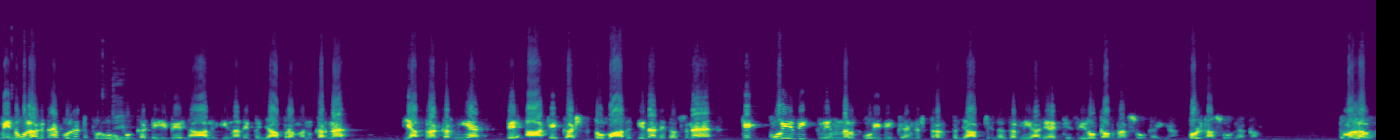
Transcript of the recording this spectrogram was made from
ਮੈਨੂੰ ਲੱਗਦਾ ਹੈ ਬੁਲਟ। ਪ੍ਰੂਫ ਗੱਡੀ ਦੇ ਨਾਲ ਇਹਨਾਂ ਨੇ ਪੰਜਾਬ ਭ੍ਰਮਣ ਕਰਨਾ ਯਾਤਰਾ ਕਰਨੀ ਹੈ ਤੇ ਆ ਕੇ ਗਸ਼ਤ ਤੋਂ ਬਾਅਦ ਇਹਨਾਂ ਨੇ ਦੱਸਣਾ ਹੈ ਕਿ ਕੋਈ ਵੀ ਕ੍ਰਿਮੀਨਲ ਕੋਈ ਵੀ ਗੈਂਗਸਟਰ ਪੰਜਾਬ 'ਚ ਨਜ਼ਰ ਨਹੀਂ ਆ ਰਿਹਾ ਇੱਥੇ ਜ਼ੀਰੋ ਟੋਲਰੈਂਸ ਹੋ ਗਈ ਆ ਉਲਟਾਸ ਹੋ ਗਿਆ ਕੰਮ। ਤੇ ਮਤਲਬ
